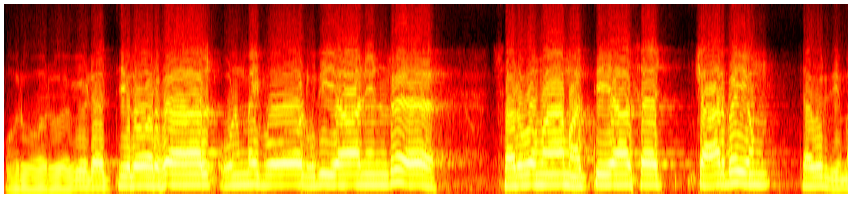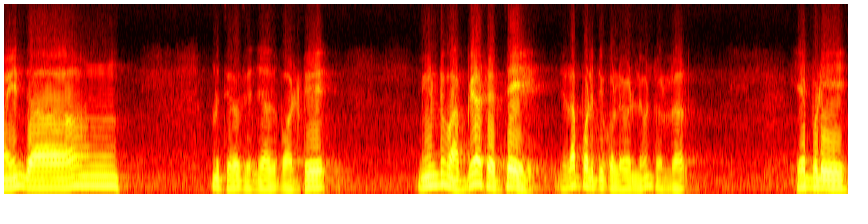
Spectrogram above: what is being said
ஒரு ஒரு விடத்தில் ஒருகால் உண்மை போல் உதியான் என்ற சர்வமாம் அத்தியாச சார்பையும் தவிர்த்தி மைந்தான் இருபத்தஞ்சாவது பாட்டு. மீண்டும் அபியாசத்தை திடப்படுத்திக் கொள்ள வேண்டும் சொல்றார். எப்படி?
